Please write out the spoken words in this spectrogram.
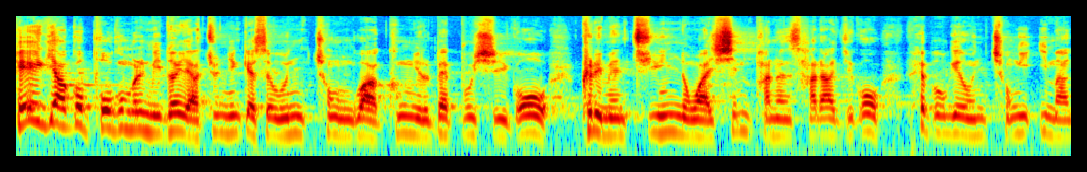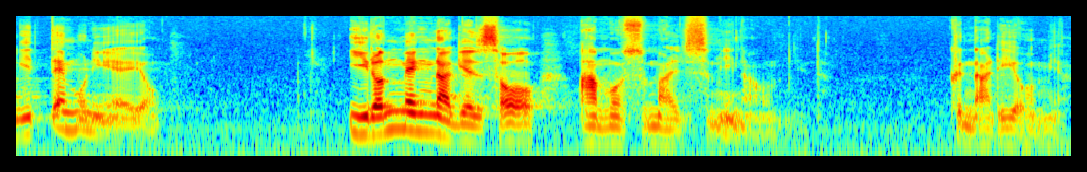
회개하고 복음을 믿어야 주님께서 은총과 긍휼 베푸시고 그러면 진노와 심판은 사라지고 회복의 은총이 임하기 때문이에요. 이런 맥락에서 아모스 말씀이 나옵니다. 그 날이 오면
